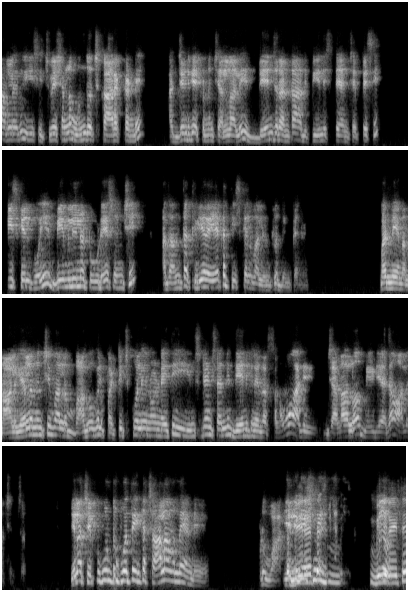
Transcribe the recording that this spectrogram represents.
పర్లేదు ఈ సిచ్యువేషన్లో ముందు వచ్చి కార్ ఎక్కండి అర్జెంట్గా ఇక్కడ నుంచి వెళ్ళాలి డేంజర్ అంట అది పీలిస్తే అని చెప్పేసి తీసుకెళ్ళిపోయి భీమిలిలో టూ డేస్ ఉంచి అదంతా క్లియర్ అయ్యాక తీసుకెళ్ళి వాళ్ళ ఇంట్లో దింపానండి. మరి నేను నాలుగేళ్ళ నుంచి వాళ్ళ బాగోగులు పట్టించుకోలేని అయితే ఈ ఇన్సిడెంట్స్ అన్ని దేనికి నిదర్శనమో అది జనాలో మీడియాలో ఆలోచించారు. ఇలా చెప్పుకుంటూ పోతే ఇంకా చాలా ఉన్నాయండి. ఇప్పుడు మీరైతే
